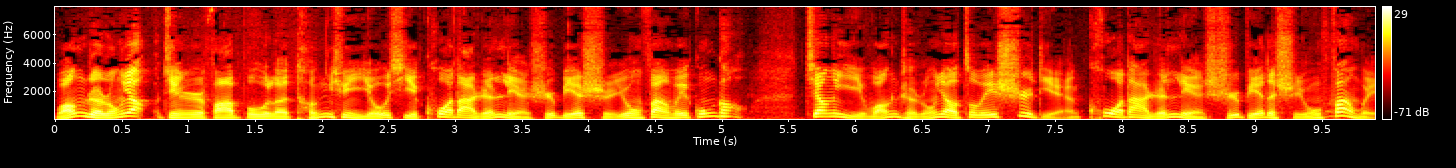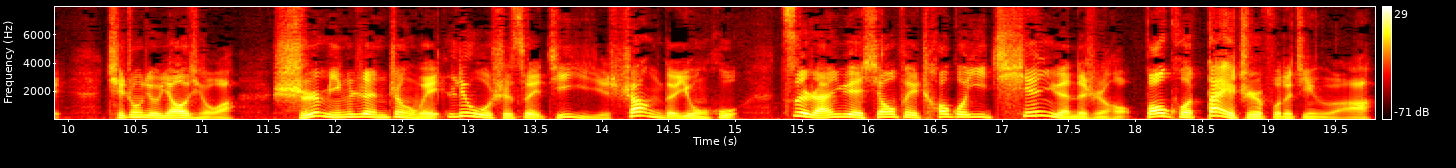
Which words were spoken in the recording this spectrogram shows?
王者荣耀近日发布了腾讯游戏扩大人脸识别使用范围公告，将以王者荣耀作为试点，扩大人脸识别的使用范围。其中就要求啊，实名认证为六十岁及以上的用户，自然月消费超过一千元的时候，包括代支付的金额啊。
